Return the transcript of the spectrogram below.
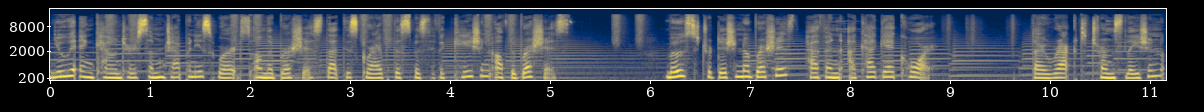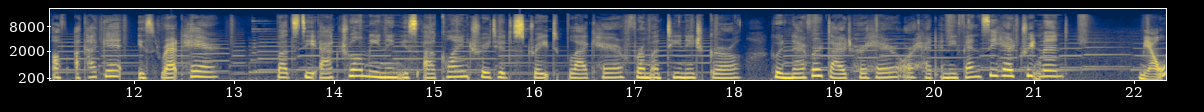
You will encounter some Japanese words on the brushes that describe the specification of the brushes. Most traditional brushes have an akage core. Direct translation of akage is red hair, but the actual meaning is alkaline treated straight black hair from a teenage girl who never dyed her hair or had any fancy hair treatment. Meow.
